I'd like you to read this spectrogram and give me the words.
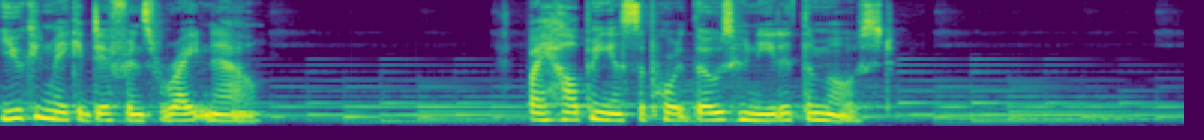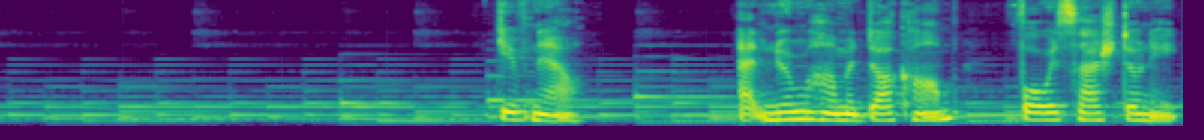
You can make a difference right now by helping us support those who need it the most. Give now at nurmuhammad.com forward slash donate.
